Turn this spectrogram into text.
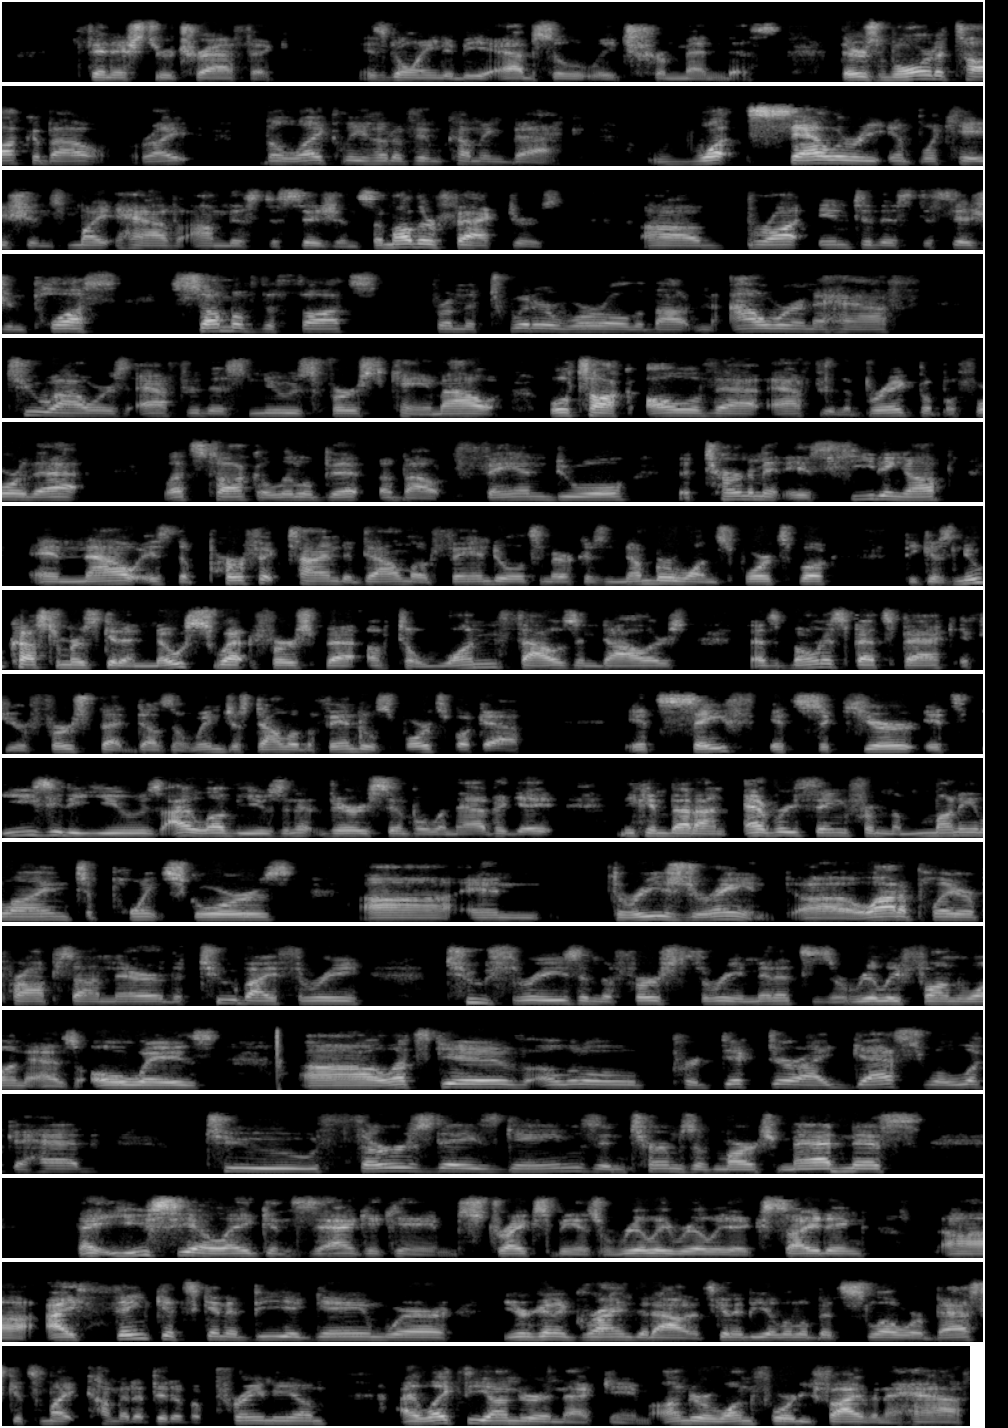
finish through traffic is going to be absolutely tremendous. There's more to talk about, right? The likelihood of him coming back, what salary implications might have on this decision, some other factors uh, brought into this decision, plus some of the thoughts from the Twitter world about an hour and a half two hours after this news first came out. We'll talk all of that after the break. But before that, let's talk a little bit about FanDuel. The tournament is heating up. And now is the perfect time to download FanDuel. It's America's number one sports book because new customers get a no sweat first bet up to $1,000. That's bonus bets back if your first bet doesn't win. Just download the FanDuel Sportsbook app. It's safe, it's secure, it's easy to use. I love using it, very simple to navigate. You can bet on everything from the money line to point scores uh, and threes drained. Uh, a lot of player props on there. The two by three, two threes in the first three minutes is a really fun one, as always. Uh, let's give a little predictor. I guess we'll look ahead to Thursday's games in terms of March Madness. That UCLA Gonzaga game strikes me as really, really exciting. Uh, I think it's going to be a game where you're going to grind it out. It's going to be a little bit slower. Baskets might come at a bit of a premium. I like the under in that game, under 145 and a half.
